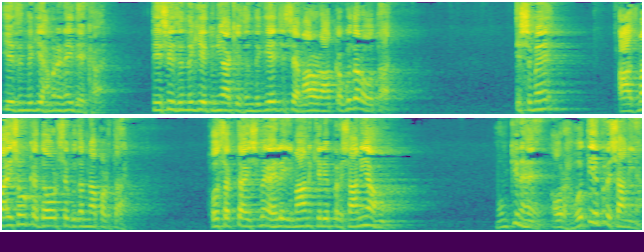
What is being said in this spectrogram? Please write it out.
یہ زندگی ہم نے نہیں دیکھا ہے۔ تیسری زندگی یہ دنیا کی زندگی ہے جس سے ہمارا اور آپ کا گزر ہوتا ہے۔ اس میں آزمائشوں کے دور سے گزرنا پڑتا ہے۔ ہو سکتا ہے اس میں اہل ایمان کے لیے پریشانیاں ہوں۔ ممکن ہے اور ہوتی ہیں پریشانیاں۔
